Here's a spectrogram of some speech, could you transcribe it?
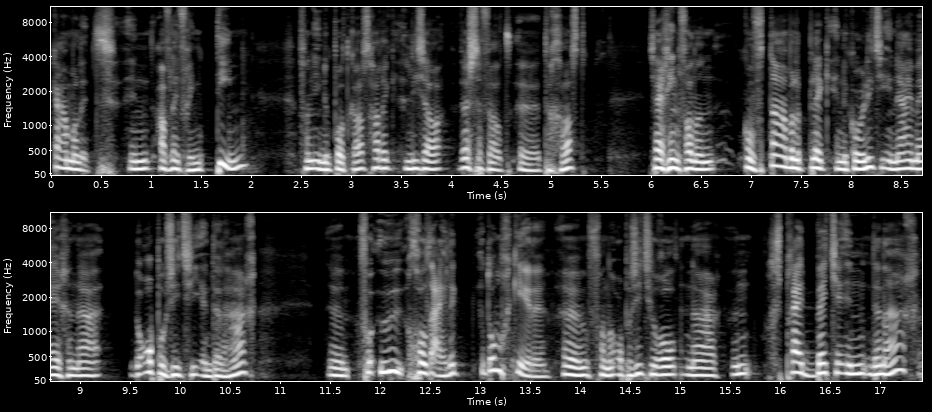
Kamerlid. In aflevering 10 van In de podcast had ik Lisa Westerveld eh, te gast. Zij ging van een comfortabele plek in de coalitie in Nijmegen naar de oppositie in Den Haag. Eh, voor u gold eigenlijk het omgekeerde. eh, van een oppositierol naar een gespreid bedje in Den Haag.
